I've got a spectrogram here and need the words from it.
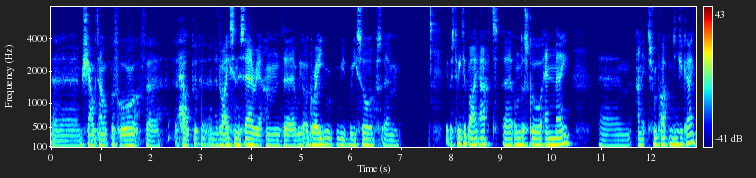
um, shout out before of uh, help and advice in this area, and uh, we got a great re- resource. Um, it was tweeted by at uh, underscore nmay, um, and it's from Parkinson's UK,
